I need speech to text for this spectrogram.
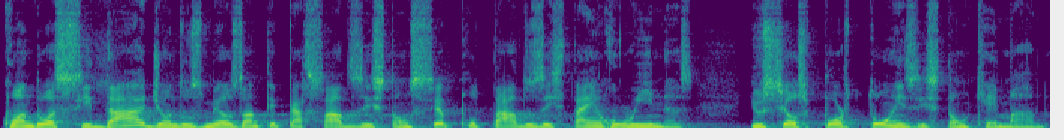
quando a cidade onde os meus antepassados estão sepultados está em ruínas e os seus portões estão queimados?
